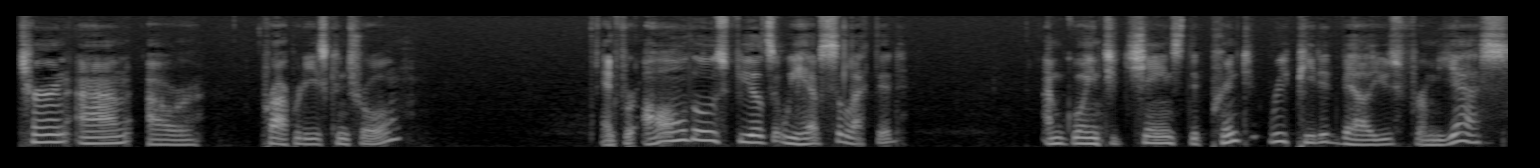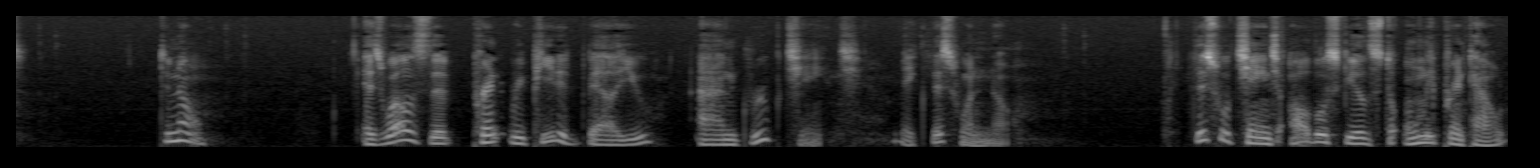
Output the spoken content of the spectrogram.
turn on our properties control, and for all those fields that we have selected, I'm going to change the print repeated values from yes to no as well as the print repeated value on group change. Make this one no. This will change all those fields to only print out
